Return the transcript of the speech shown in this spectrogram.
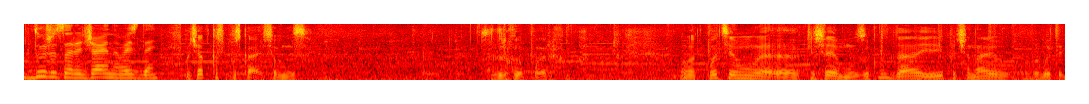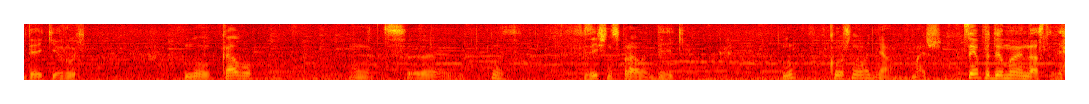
Дуже заряджає на весь день. Спочатку спускаюся вниз з другого поверху. От, потім е, включаю музику да, і починаю робити деякі рухи. Ну, каву, от, е, ну, фізичні справи деякі. Ну, кожного дня майже. Це підіймає настрій.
